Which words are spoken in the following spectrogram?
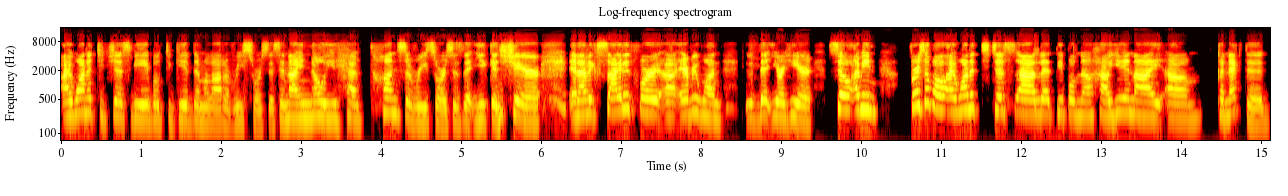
i wanted to just be able to give them a lot of resources. And i know you have tons of resources that you can share. And i'm excited for uh, everyone that you're here. So i mean first of all i wanted to just uh, let people know how you and i um, connected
